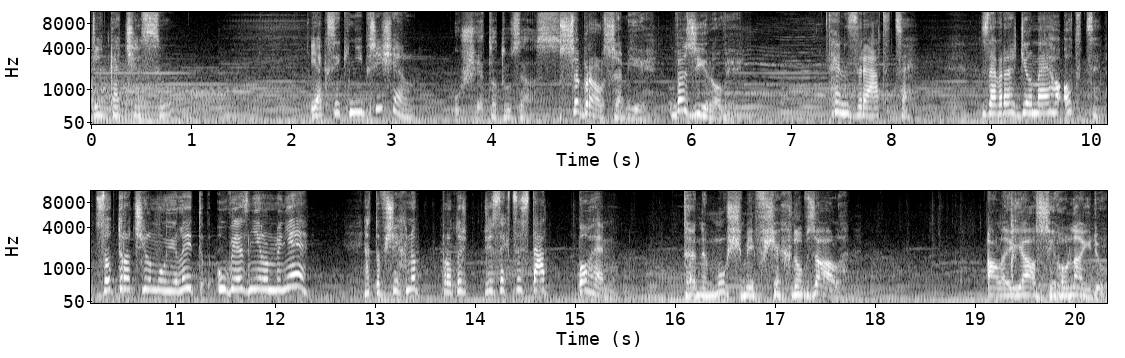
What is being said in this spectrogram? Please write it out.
Dýka času? Jak jsi k ní přišel? Už je to tu zas. Sebral jsem ji. Vezírovi. Ten zrádce. Zavraždil mého otce, zotročil můj lid, uvěznil mě. A to všechno, protože se chce stát bohem. Ten muž mi všechno vzal. Ale já si ho najdu.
